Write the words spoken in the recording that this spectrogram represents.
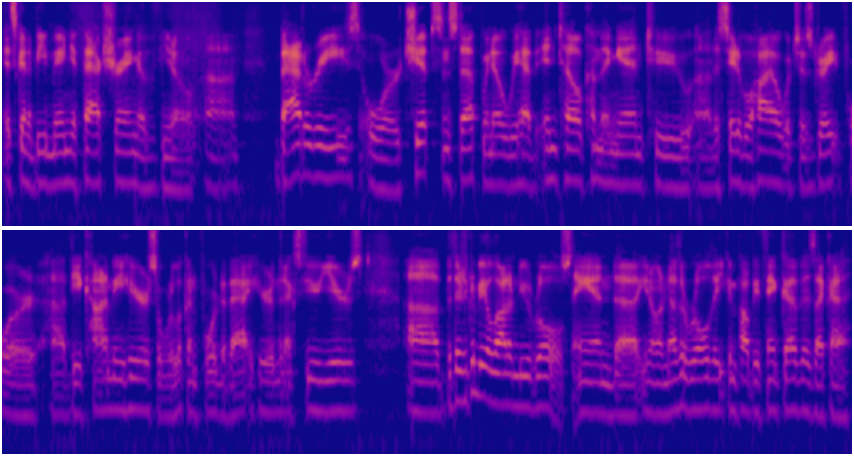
it's going to be manufacturing of, you know, uh, batteries or chips and stuff. We know we have Intel coming into uh, the state of Ohio, which is great for uh, the economy here. So we're looking forward to that here in the next few years. Uh, but there's going to be a lot of new roles, and uh, you know another role that you can probably think of is like a,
